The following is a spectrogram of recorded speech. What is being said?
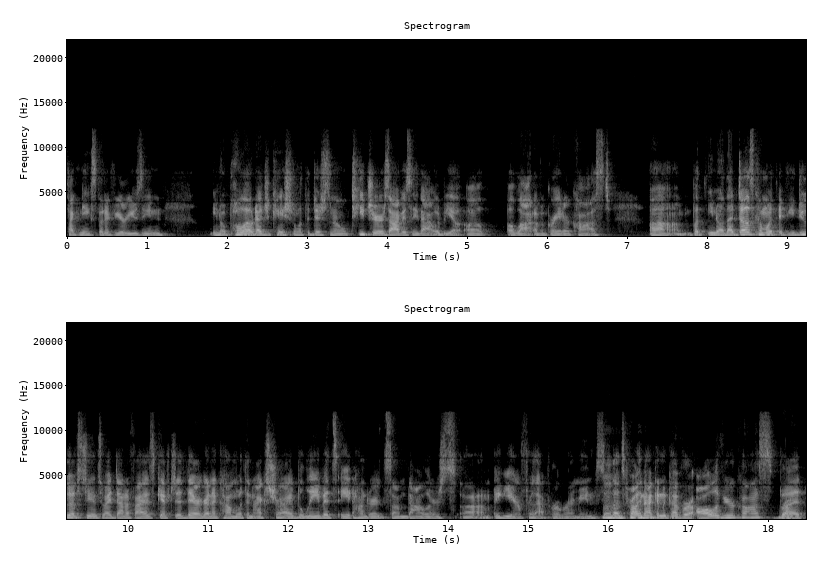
techniques, but if you're using, you know, pull out education with additional teachers, obviously that would be a, a, a lot of a greater cost. Um, but you know that does come with if you do have students who identify as gifted, they're going to come with an extra. I believe it's eight hundred some dollars um, a year for that programming. So mm-hmm. that's probably not going to cover all of your costs, but right.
